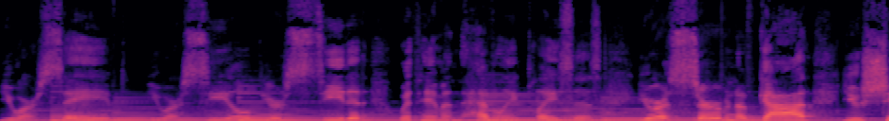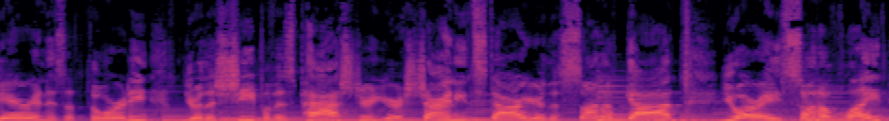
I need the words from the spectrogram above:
You are saved. You are sealed. You're seated with Him in the heavenly places. You're a servant of God. You share in His authority. You're the sheep of His pasture. You're a shining star. You're the Son of God. You are a son of light.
